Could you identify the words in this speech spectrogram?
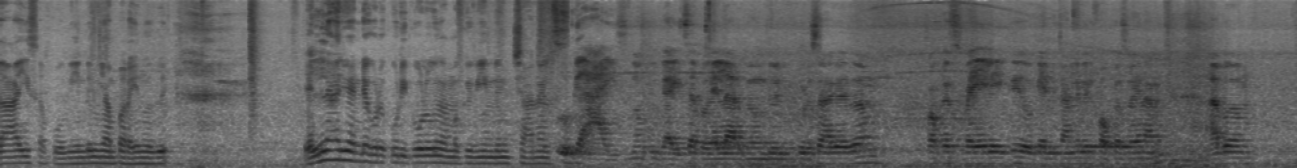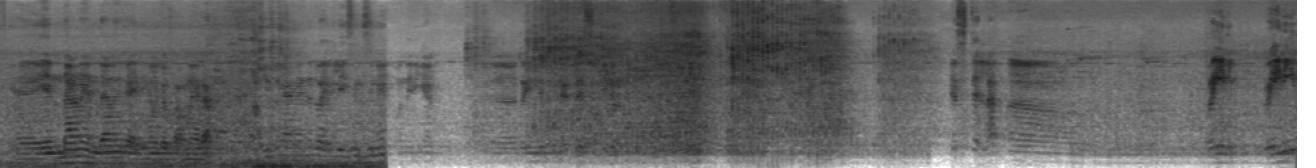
ഗായ്സ് അപ്പോൾ വീണ്ടും ഞാൻ പറയുന്നത് എല്ലാവരും എന്റെ കൂടെ കൂടിക്കോളൂ. നമുക്ക് വീണ്ടും ചാനൽ ഗൈസ് നോക്കൂ ഗൈസ് അപ്പോൾ എല്ലാവർക്കും മുമ്പ് ഒരു കൂടി സ്വാഗതം. ഫോക്കസ് വൈയിലേക്ക് ഓക്കെ എന്റെ ചാനൽ പേര് ഫോക്കസ് വയനാണ് അപ്പം എന്താണ് എന്താണ് കാര്യങ്ങളൊക്കെ പറഞ്ഞുതരാം. ഇത് ഞാൻ എന്റെ ഡ്രൈവിംഗ് ലൈസൻസിന് വന്നിരിക്കുകയാണ്. ഡ്രൈവിംഗ് ലൈസൻസിന്റെ ട്രെയിനിങ്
